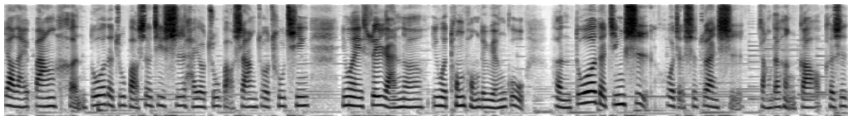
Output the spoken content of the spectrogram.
要来帮很多的珠宝设计师还有珠宝商做出清，因为虽然呢，因为通膨的缘故，很多的金饰或者是钻石涨得很高，可是。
